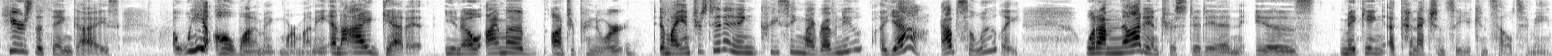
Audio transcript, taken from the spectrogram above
Here's the thing, guys. We all want to make more money and I get it. You know, I'm a entrepreneur. Am I interested in increasing my revenue? Uh, yeah, absolutely. What I'm not interested in is making a connection so you can sell to me.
